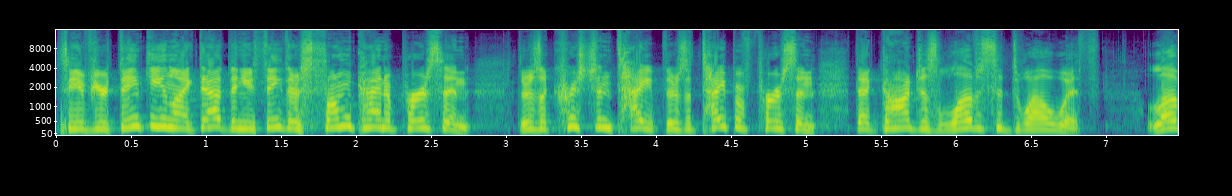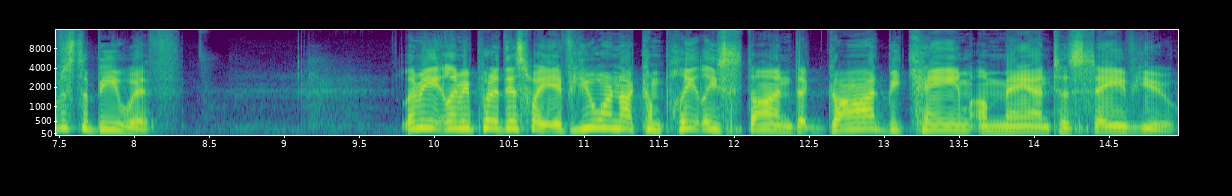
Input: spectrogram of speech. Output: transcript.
See, if you're thinking like that, then you think there's some kind of person, there's a Christian type, there's a type of person that God just loves to dwell with, loves to be with. Let me, let me put it this way. If you are not completely stunned that God became a man to save you,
